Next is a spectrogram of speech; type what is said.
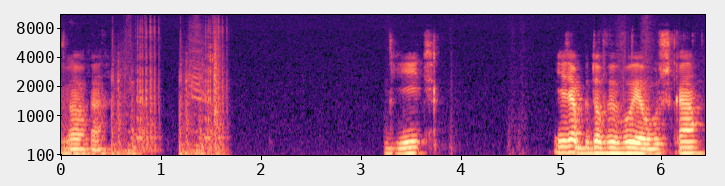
Dobra. Git. I zabudowywuję łóżka.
